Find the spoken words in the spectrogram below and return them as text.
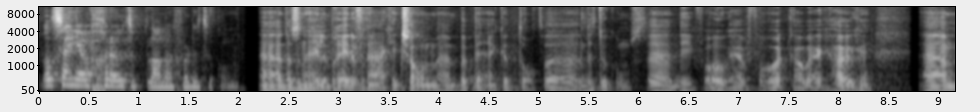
Wat zijn jouw grote plannen voor de toekomst? Eh, dat is een hele brede vraag. Ik zal hem beperken tot eh, de toekomst eh, die ik voor ogen heb voor Kouwberg Huigen. Ehm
